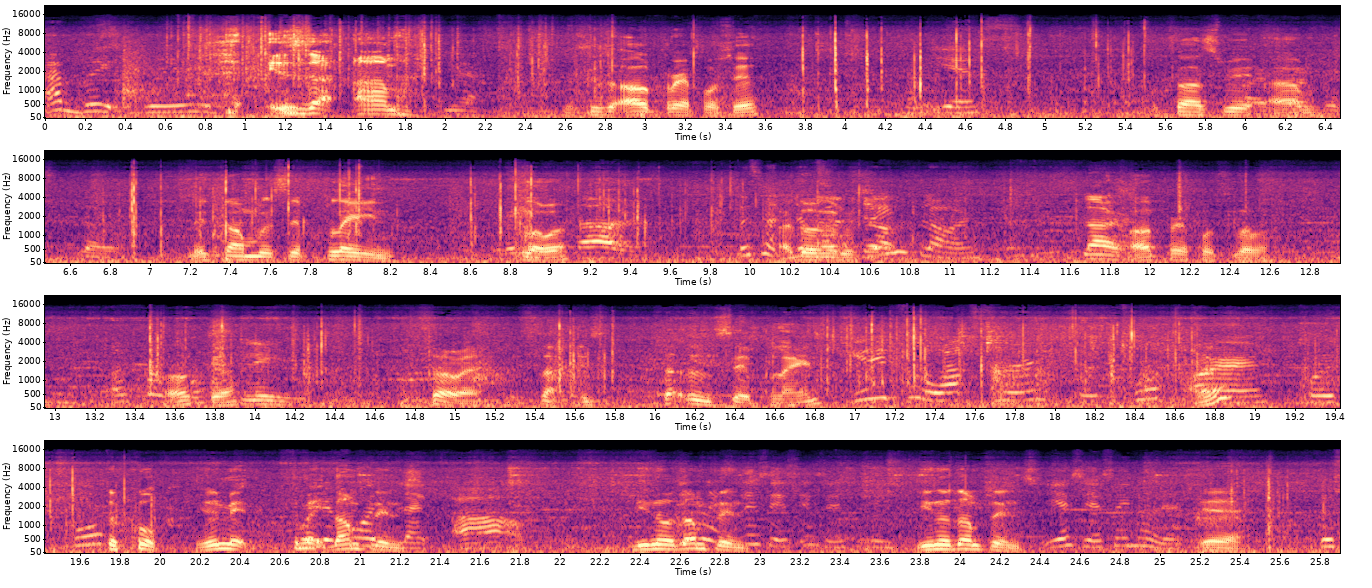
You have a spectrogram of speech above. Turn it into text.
Ah, bread. bread. Is that um? Yeah. This is all-purpose, yeah? Yes. Because we um, they come with the plain Plain flour. flour. What's that? I don't know. Plain flour. Flour. All-purpose flour. All purpose. Okay. Plain. It's alright. It's not. It's, that doesn't say plain. You need for what, sir? For cook Huh? or for cook? To cook. You make to For make the food, dumplings. Like. Do you know dumplings? Yes, yes, yes, yes, yes. You know dumplings? Yes, yes, I know that. Yeah. But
